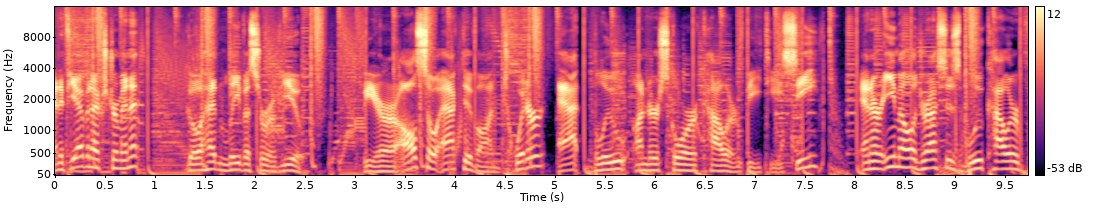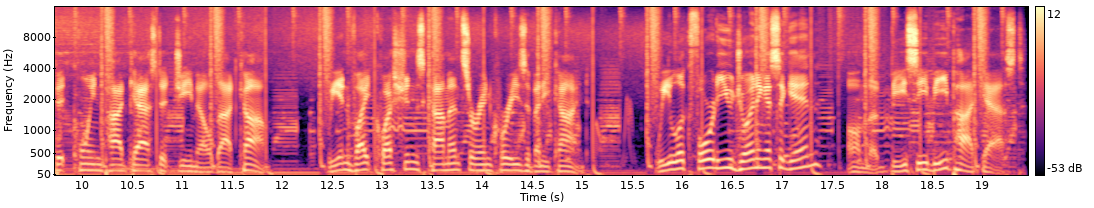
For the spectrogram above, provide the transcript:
And if you have an extra minute, go ahead and leave us a review. We are also active on Twitter at blue underscore collar BTC, and our email address is bluecollarbitcoinpodcast at gmail.com. We invite questions, comments, or inquiries of any kind. We look forward to you joining us again on the BCB Podcast.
